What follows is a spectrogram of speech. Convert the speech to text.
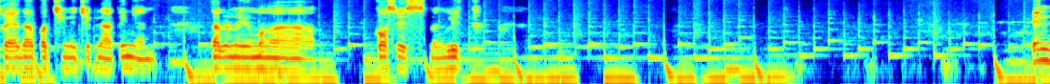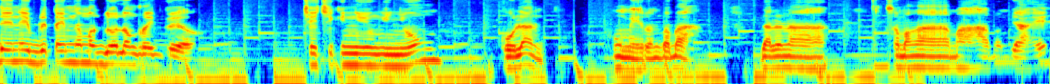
Kaya dapat chinecheck natin yan. Lalo na yung mga causes ng leak. And then every time na maglo-long ride kayo, checkin nyo yung inyong coolant kung mayroon pa ba. Lalo na sa mga mahahabang biyahe.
